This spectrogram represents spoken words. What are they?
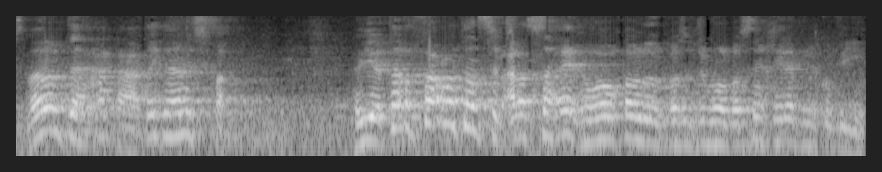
ظلمتها حقها أعطيتها نصفا. هي ترفع وتنصب. على الصحيح وهو قول الجمهور البصريين خلاف الكوفيين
